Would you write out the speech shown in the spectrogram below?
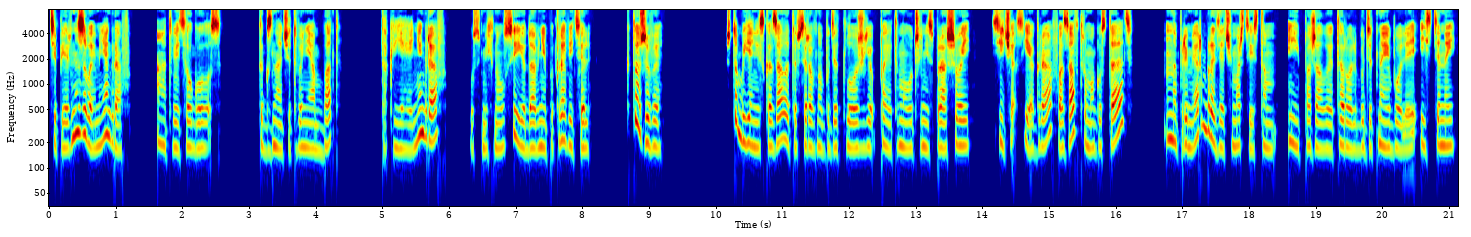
«Теперь называй меня граф», — ответил голос. «Так значит, вы не аббат?» «Так я и не граф», — усмехнулся ее давний покровитель. «Кто же вы?» «Что бы я ни сказал, это все равно будет ложью, поэтому лучше не спрашивай. Сейчас я граф, а завтра могу стать, например, бродячим артистом, и, пожалуй, эта роль будет наиболее истинной.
